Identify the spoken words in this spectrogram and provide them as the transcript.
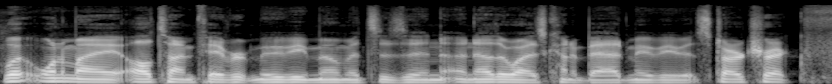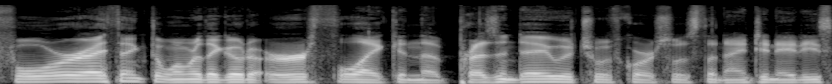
One of my all-time favorite movie moments is in an otherwise kind of bad movie, but Star Trek Four, I think, the one where they go to Earth, like in the present day, which of course was the 1980s,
